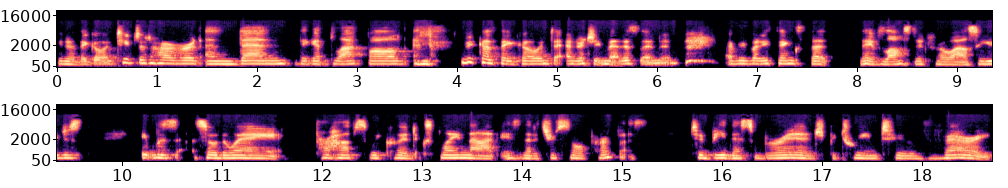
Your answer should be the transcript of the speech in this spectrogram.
you know, they go and teach at Harvard and then they get blackballed and because they go into energy medicine and everybody thinks that they've lost it for a while. So you just, it was, so the way perhaps we could explain that is that it's your sole purpose to be this bridge between two very,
